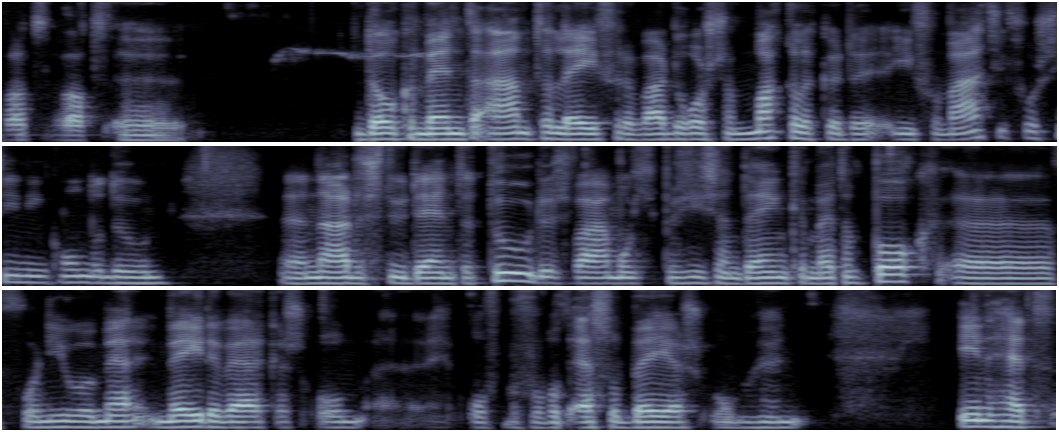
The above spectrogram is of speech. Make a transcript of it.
wat, wat documenten aan te leveren, waardoor ze makkelijker de informatievoorziening konden doen. Eh, naar de studenten toe. Dus waar moet je precies aan denken met een POC uh, voor nieuwe me medewerkers om, uh, of bijvoorbeeld SLB'ers om hun in het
